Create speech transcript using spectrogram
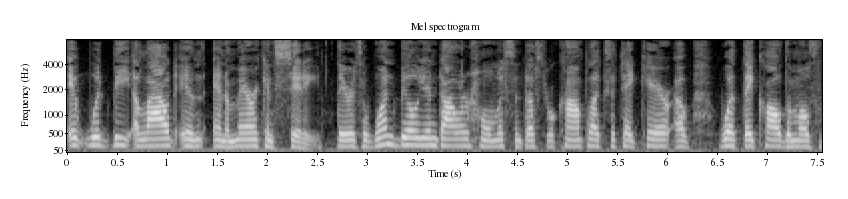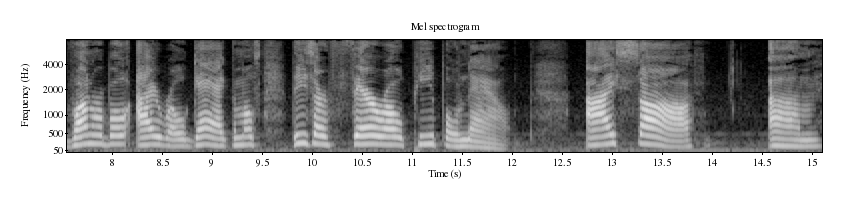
it would be allowed in an American city. There is a $1 billion homeless industrial complex to take care of what they call the most vulnerable. eye roll gag. The most, these are feral people now. I saw, um,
